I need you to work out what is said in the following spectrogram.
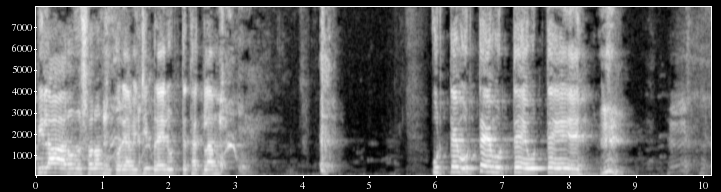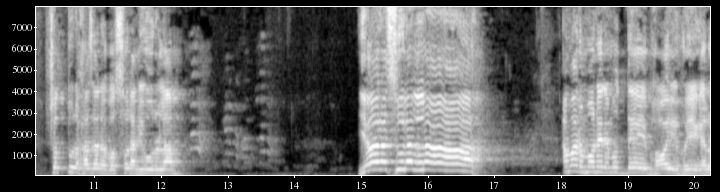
পিলার অনুসরণ করে আমি জিব্রাইল উঠতে থাকলাম। উঠতে উঠতে উঠতে উঠতে সত্তর হাজার বছর আমি উড়লাম। আমার মনের মধ্যে ভয় হয়ে গেল।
